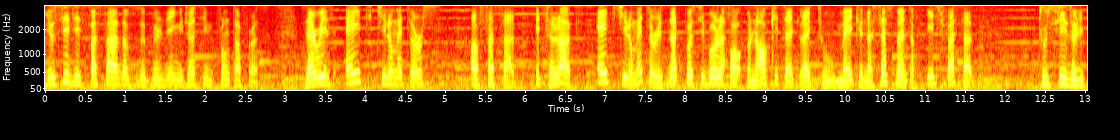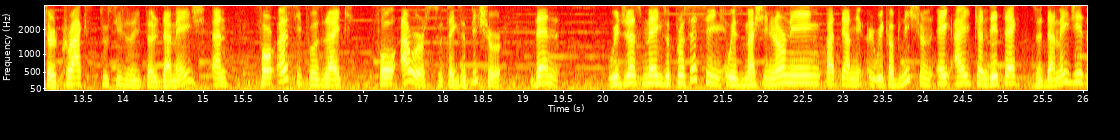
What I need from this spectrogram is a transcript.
You see this facade of the building just in front of us. There is eight kilometers of facade. It's a lot. Eight kilometers is not possible for an architect like to make an assessment of each facade, to see the little cracks, to see the little damage. And for us, it was like four hours to take the picture. Then we just make the processing with machine learning, pattern recognition. AI can detect the damages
